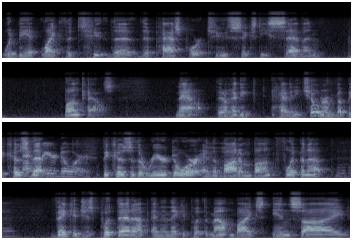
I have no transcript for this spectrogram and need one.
would be at like the two the the Passport 267 bunkhouse. Now they don't have any have any children, but because That, that rear door. because of the rear door and the Mhm. bottom bunk flipping up, they could just put that up and then they could put the mountain bikes inside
